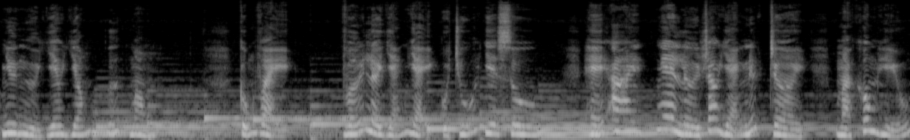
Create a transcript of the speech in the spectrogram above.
như người gieo giống ước mong. Cũng vậy với lời giảng dạy của Chúa Giêsu, hễ ai nghe lời rao giảng nước trời mà không hiểu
